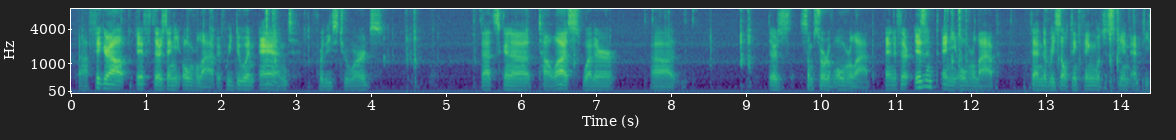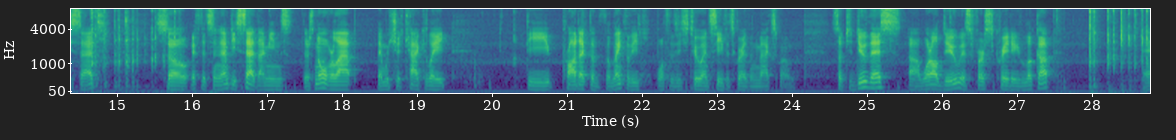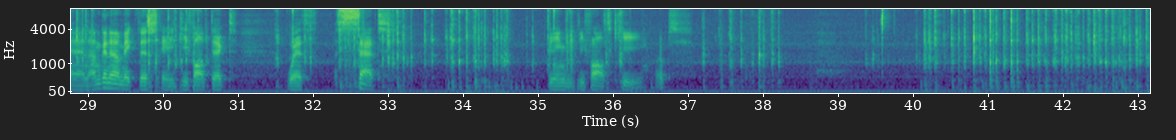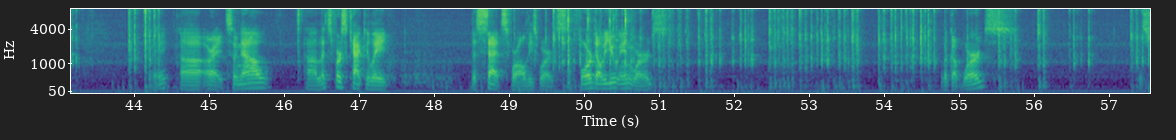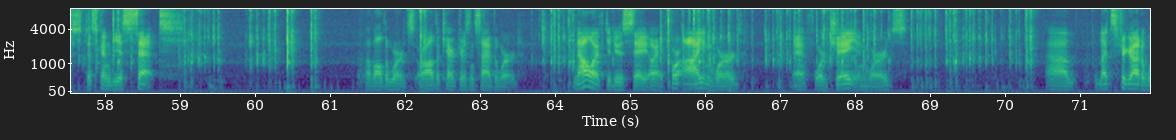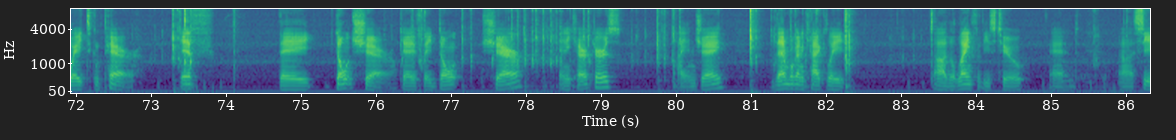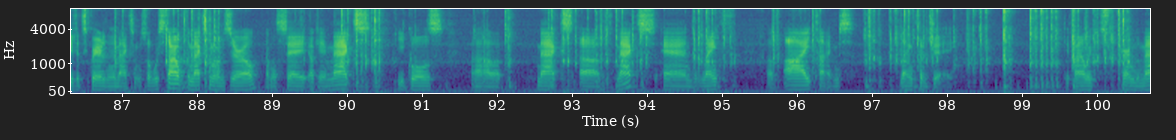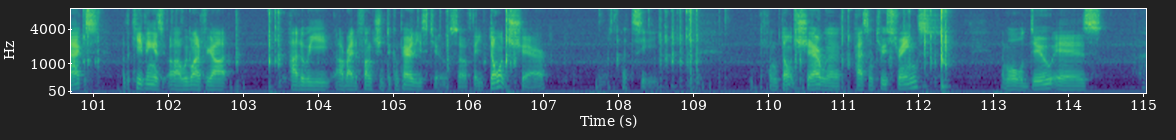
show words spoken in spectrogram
uh, figure out if there's any overlap. If we do an AND for these two words, that's going to tell us whether uh, there's some sort of overlap. And if there isn't any overlap, then the resulting thing will just be an empty set. So if it's an empty set, that means there's no overlap, then we should calculate the product of the length of these both of these two and see if it's greater than maximum. So to do this, uh, what I'll do is first create a lookup and I'm gonna make this a default dict with set being the default key. Oops. Okay, uh, all right, so now uh, let's first calculate the sets for all these words. For W in words, look up words, it's just going to be a set of all the words or all the characters inside of the word. Now all I have to do is say, all right, for i in word and for j in words, uh, let's figure out a way to compare if they don't share, okay? If they don't share any characters, i and j, then we're going to calculate uh, the length of these two and uh, see if it's greater than the maximum. So we start with the maximum of 0, and we'll say, okay, max equals uh, max of max and length of i times length of j. Okay, finally we just return the max. But the key thing is uh, we want to figure out how do we uh, write a function to compare these two. So if they don't share, let's see. If they don't share, we're going to pass in two strings. And what we'll do is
